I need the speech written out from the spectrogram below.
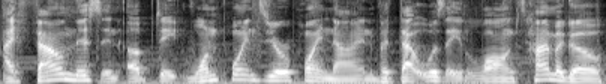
I found this in update 1.0.9 but that was a long time ago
